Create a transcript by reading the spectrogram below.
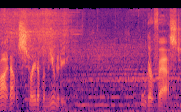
Mind, that was straight up immunity. Ooh, they're fast.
